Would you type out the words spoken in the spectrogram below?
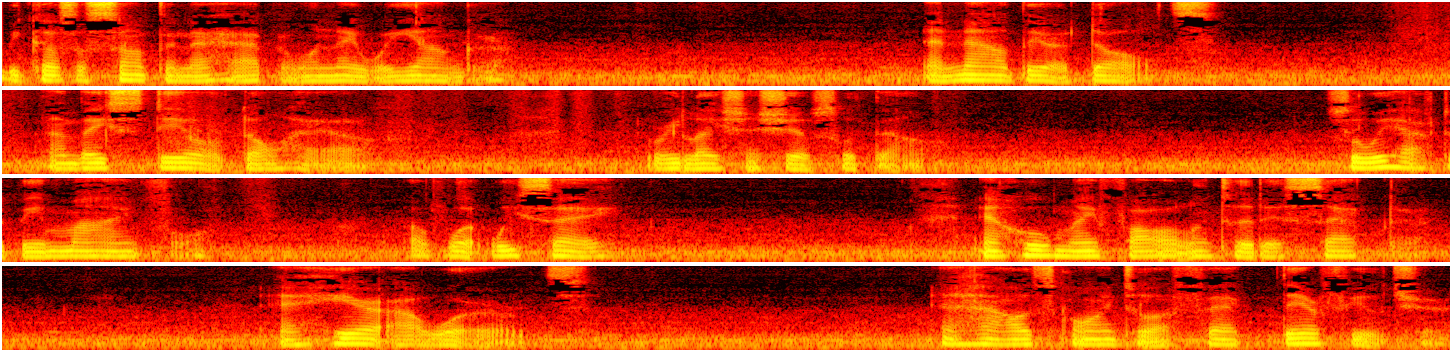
because of something that happened when they were younger. And now they're adults. And they still don't have relationships with them. So we have to be mindful of what we say and who may fall into this sector and hear our words and how it's going to affect their future.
